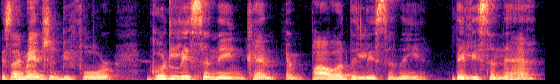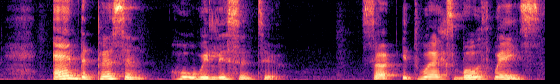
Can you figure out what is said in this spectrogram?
As I mentioned before, good listening can empower the listener, the listener and the person who we listen to. So it works both ways.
